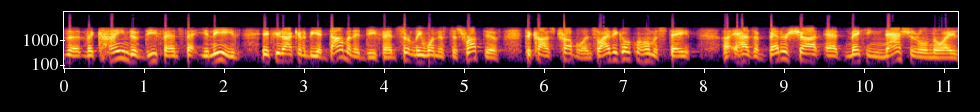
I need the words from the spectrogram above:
the, the kind of defense that you need if you're not going to be a dominant defense, certainly one that's disruptive to cause trouble. And so I think Oklahoma State uh, has a better shot at making national noise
